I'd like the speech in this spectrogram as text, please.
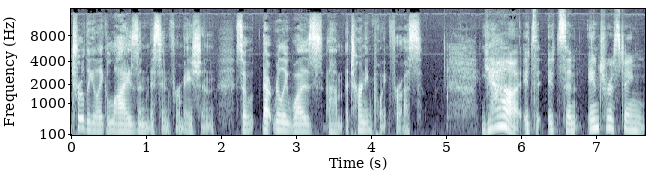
truly like lies and misinformation. So that really was um, a turning point for us. Yeah, it's it's an interesting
